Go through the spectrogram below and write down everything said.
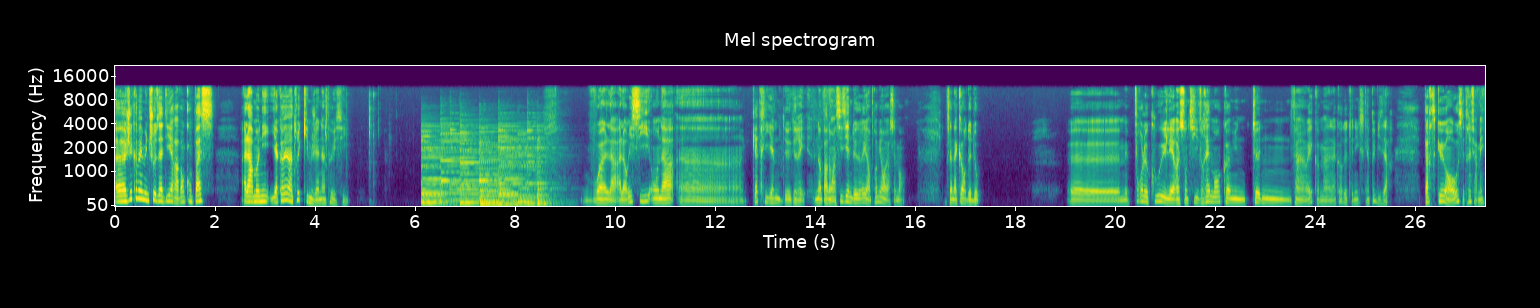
Euh, j'ai quand même une chose à dire avant qu'on passe à l'harmonie. Il y a quand même un truc qui me gêne un peu ici. Voilà, alors ici on a un quatrième degré, non pardon, un sixième degré en premier renversement. C'est un accord de Do. Euh, mais pour le coup, il est ressenti vraiment comme une ton... enfin comme un accord de tonique, ce qui est un peu bizarre, parce que en haut c'est très fermé.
